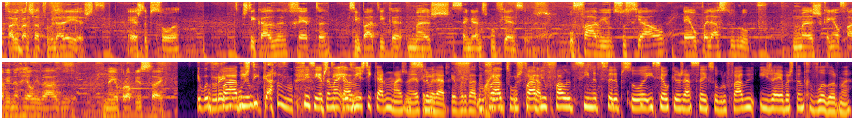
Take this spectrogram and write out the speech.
O Fábio, quando está a trabalhar, é este. É esta pessoa. Esticada, reta, simpática, mas sem grandes confianças. O Fábio social é o palhaço do grupo, mas quem é o Fábio na realidade, nem eu próprio sei. Eu adorei o, Fábio- esticado. Sim, sim, eu O também eu devia esticar-me mais, não é? A Sim, trabalhar. é verdade. O, O Fábio, reto, o o. Fábio fala de si na terceira pessoa, isso é o que eu já sei sobre o Fábio e já é bastante revelador, não é?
